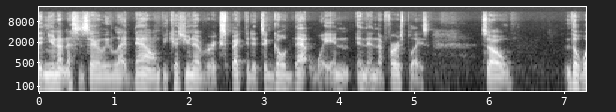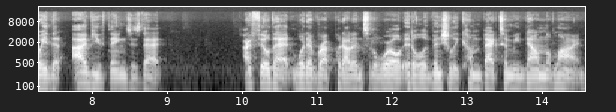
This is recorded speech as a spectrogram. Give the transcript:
then you're not necessarily let down because you never expected it to go that way in in, in the first place so the way that i view things is that i feel that whatever i put out into the world it'll eventually come back to me down the line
